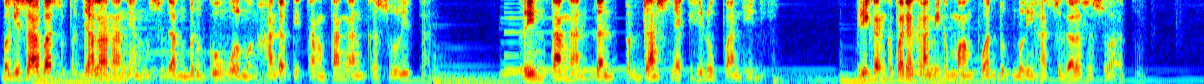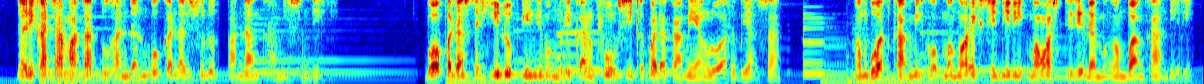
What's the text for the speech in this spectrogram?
Bagi sahabat seperjalanan yang sedang bergumul menghadapi tantangan kesulitan, rintangan, dan pedasnya kehidupan ini, berikan kepada kami kemampuan untuk melihat segala sesuatu dari kacamata Tuhan dan bukan dari sudut pandang kami sendiri. Bahwa pedasnya hidup ini memberikan fungsi kepada kami yang luar biasa, membuat kami mengoreksi diri, mawas diri, dan mengembangkan diri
